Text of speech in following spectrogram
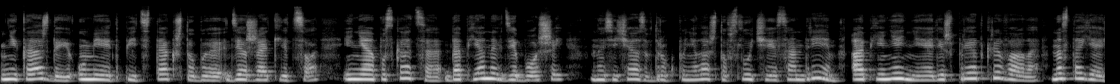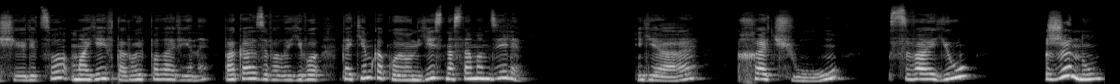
Не каждый умеет пить так, чтобы держать лицо и не опускаться до пьяных дебошей, но сейчас вдруг поняла, что в случае с Андреем опьянение лишь приоткрывало настоящее лицо моей второй половины, показывало его таким, какой он есть на самом деле. «Я хочу свою жену»,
